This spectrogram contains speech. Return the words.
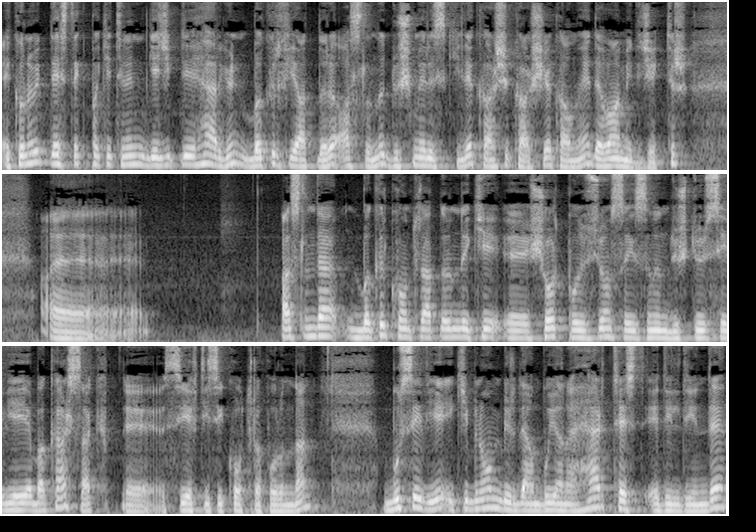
ekonomik destek paketinin geciktiği her gün bakır fiyatları aslında düşme riskiyle karşı karşıya kalmaya devam edecektir. Ee, aslında bakır kontratlarındaki e, short pozisyon sayısının düştüğü seviyeye bakarsak e, CFTC kod raporundan bu seviye 2011'den bu yana her test edildiğinde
